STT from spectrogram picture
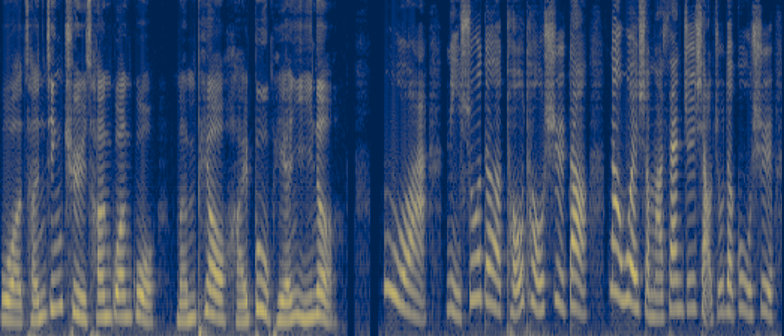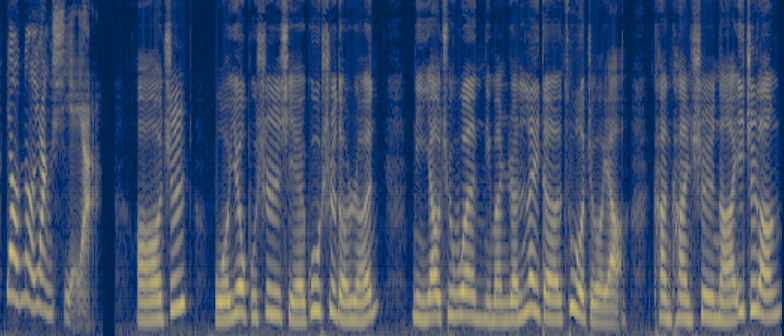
我曾经去参观过，门票还不便宜呢。哇，你说的头头是道。那为什么三只小猪的故事要那样写呀？阿芝。我又不是写故事的人，你要去问你们人类的作者呀，看看是哪一只狼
